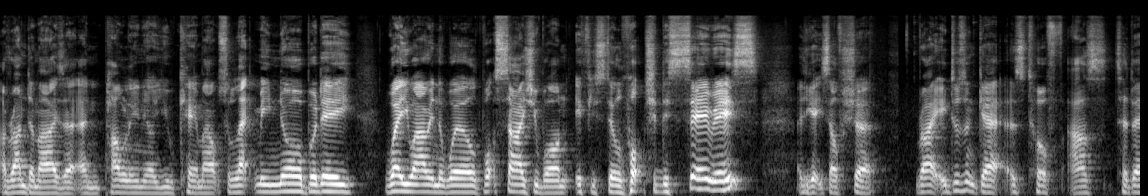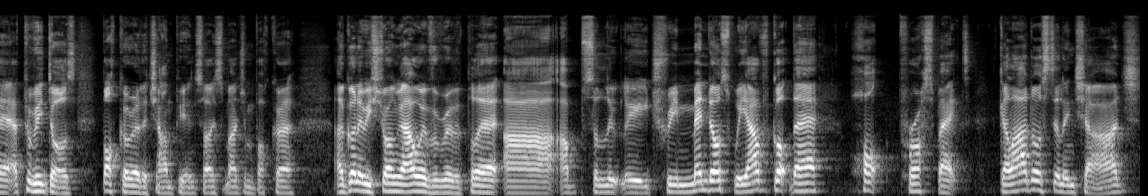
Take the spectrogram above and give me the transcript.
a randomizer, and Paulinho, you came out. So let me know, buddy, where you are in the world, what size you want, if you're still watching this series, and you get yourself a shirt. Right, it doesn't get as tough as today. It probably does. Boca are the champion, so I imagine Boca are going to be strong. However, River Plate are absolutely tremendous. We have got their hot prospect. Gallardo still in charge.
